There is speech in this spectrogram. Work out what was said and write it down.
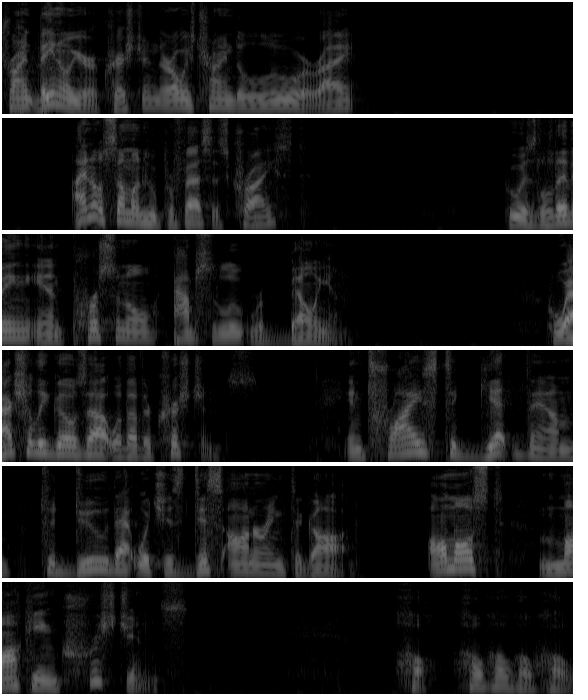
Trying, they know you're a Christian. They're always trying to lure, right? I know someone who professes Christ who is living in personal, absolute rebellion, who actually goes out with other Christians and tries to get them to do that which is dishonoring to God, almost mocking Christians. Ho, ho, ho, ho, ho.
